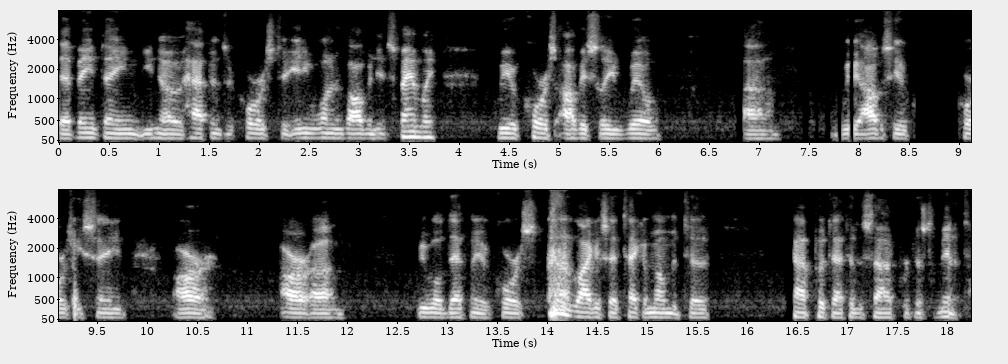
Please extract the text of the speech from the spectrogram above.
that if anything, you know, happens, of course, to anyone involved in his family, we, of course, obviously will, um, we obviously, of course, be saying our our um, we will definitely, of course, like I said, take a moment to kind of put that to the side for just a minute.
